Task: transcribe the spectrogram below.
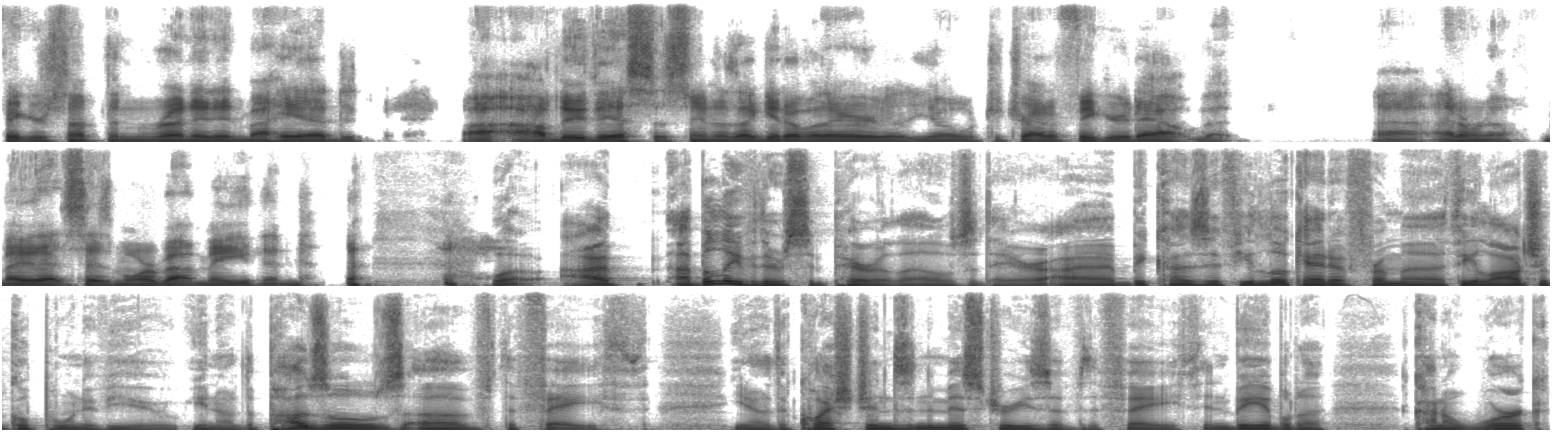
figure something, run it in my head. I, I'll do this as soon as I get over there, you know, to try to figure it out. But uh, I don't know. Maybe that says more about me than Well, I I believe there's some parallels there uh, because if you look at it from a theological point of view, you know the puzzles of the faith, you know the questions and the mysteries of the faith, and be able to kind of work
